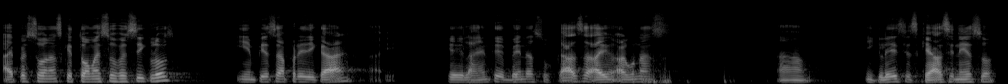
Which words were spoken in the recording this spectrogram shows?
hay personas que toman esos versículos y empiezan a predicar que la gente venda sus casas. Hay algunas ah, iglesias que hacen eso,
